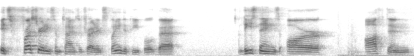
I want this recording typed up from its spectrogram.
it's frustrating sometimes to try to explain to people that these things are often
